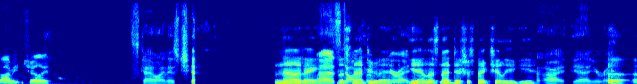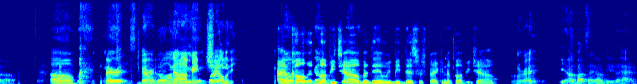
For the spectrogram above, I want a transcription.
No, I'm eating chili. Skyline is chill. No, it ain't. Uh, it's let's not food. do that. You're right. Yeah, let's not disrespect Chili again. All right, yeah, you're right. Uh, um, parrots don't go on. no, I mean or eat- chili. I'd Don't- call it don't- puppy child, but then we'd be disrespecting the puppy child. All right. Yeah, I was about to say, don't do that.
